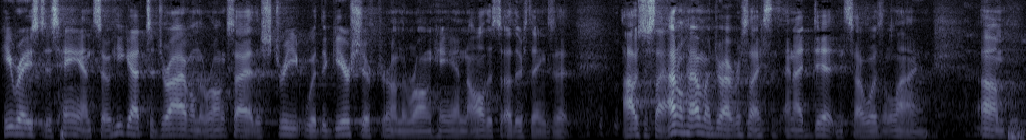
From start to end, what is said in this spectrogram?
he raised his hand, so he got to drive on the wrong side of the street with the gear shifter on the wrong hand, all this other things that I was just like, I don't have my driver's license, and I didn't, so I wasn't lying. Um,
